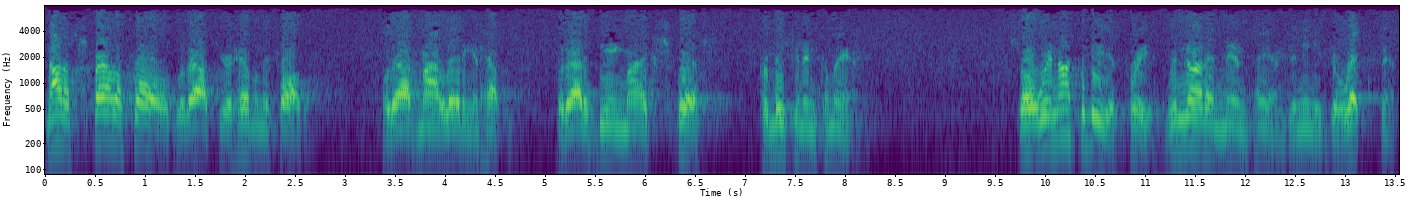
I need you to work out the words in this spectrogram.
Not a sparrow falls without your heavenly Father, without my letting it happen, without it being my express permission and command. So we're not to be afraid. We're not in men's hands in any direct sense.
